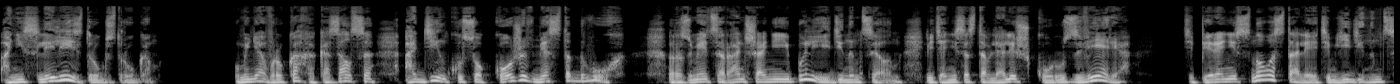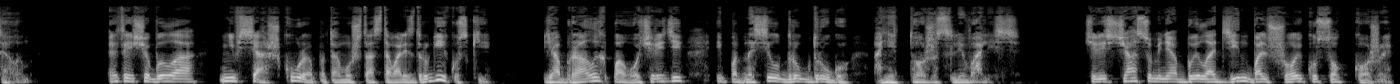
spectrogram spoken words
Они слились друг с другом. У меня в руках оказался один кусок кожи вместо двух. Разумеется, раньше они и были единым целым, ведь они составляли шкуру зверя. Теперь они снова стали этим единым целым. Это еще была не вся шкура, потому что оставались другие куски. Я брал их по очереди и подносил друг к другу. Они тоже сливались. Через час у меня был один большой кусок кожи.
